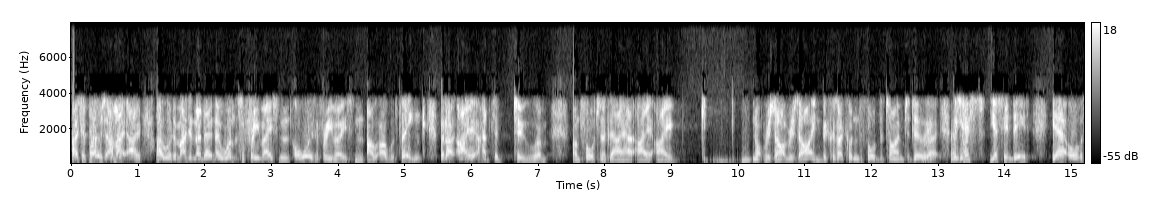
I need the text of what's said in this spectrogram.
I suppose I, might, I I would imagine I don't know once a Freemason, always a Freemason. I, I would think, but I, I had to to um, unfortunately I I, I not resign, resigned because I couldn't afford the time to do it. Right. But yes, yes, indeed, yeah. All the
